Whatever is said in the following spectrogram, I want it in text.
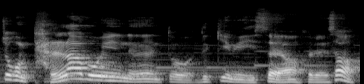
조금 달라 보이는 또 느낌이 있어요. 그래서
